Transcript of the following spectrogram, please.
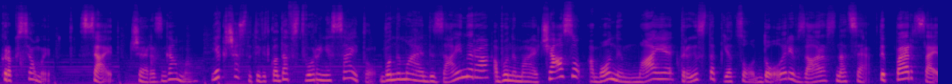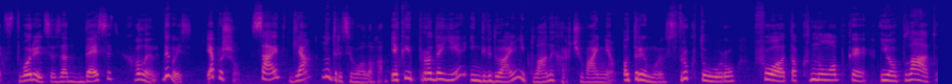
Крок сьомий. Сайт через гамма. Як часто ти відкладав створення сайту, бо немає дизайнера, або немає часу, або немає 300-500 доларів зараз на це. Тепер сайт створюється за 10 хвилин. Дивись, я пишу сайт для нутриціолога, який продає індивідуальні плани харчування, отримує структуру, фото, кнопки і оплату.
